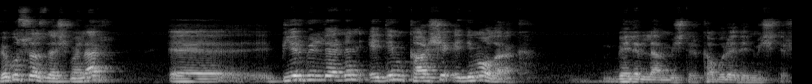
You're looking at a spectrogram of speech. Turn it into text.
ve bu sözleşmeler eee, birbirlerinin edim karşı edimi olarak belirlenmiştir, kabul edilmiştir.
